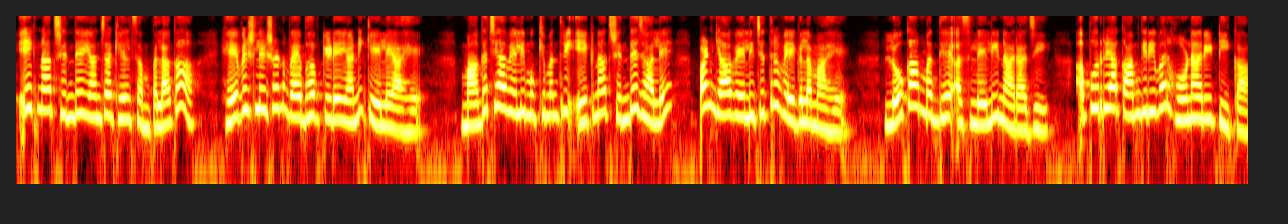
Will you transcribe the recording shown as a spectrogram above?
एकनाथ शिंदे यांचा खेळ संपला का? हे विश्लेषण वैभव किडे यांनी केले आहे. मागच्या वेळी मुख्यमंत्री एकनाथ शिंदे झाले पण यावेळी चित्र वेगलम आहे. लोकांमध्ये असलेली नाराजी अपुऱ्या कामगिरीवर होणारी टीका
